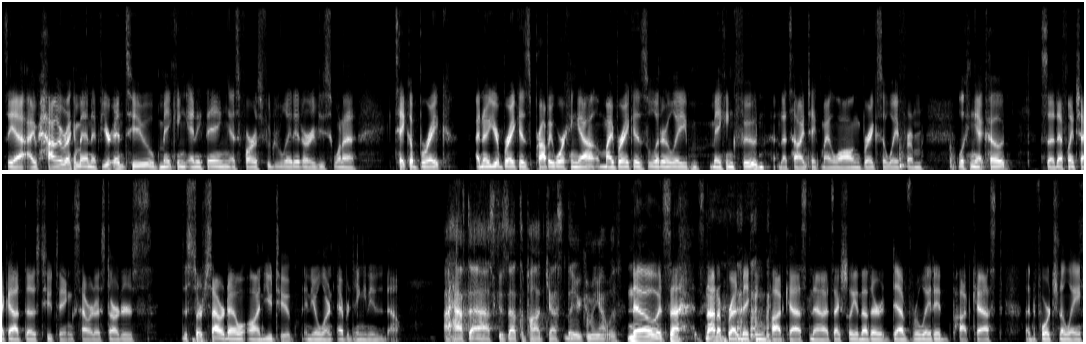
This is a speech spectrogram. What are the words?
So yeah, I highly recommend if you're into making anything as far as food related, or if you just want to take a break. I know your break is probably working out. My break is literally making food, and that's how I take my long breaks away from looking at code. So definitely check out those two things: sourdough starters. Just search sourdough on YouTube, and you'll learn everything you need to know. I have to ask: Is that the podcast that you're coming out with? No, it's not. It's not a bread making podcast. now. it's actually another dev related podcast. Unfortunately,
